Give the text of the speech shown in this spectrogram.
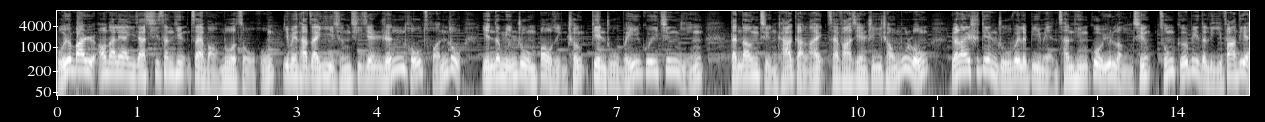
五月八日，澳大利亚一家西餐厅在网络走红，因为他在疫情期间人头攒动，引得民众报警称店主违规经营。但当警察赶来，才发现是一场乌龙。原来是店主为了避免餐厅过于冷清，从隔壁的理发店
